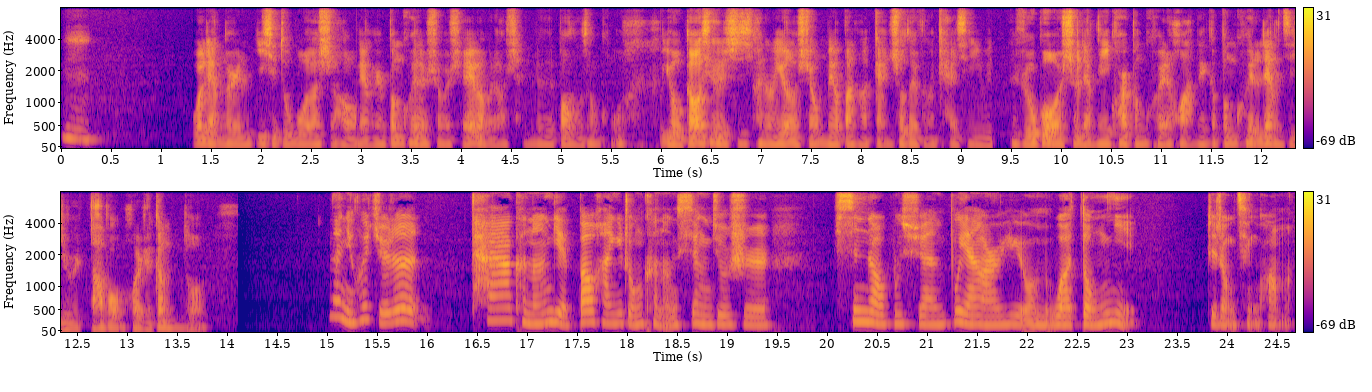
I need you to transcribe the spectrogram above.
嗯。我两个人一起读博的时候，两个人崩溃的时候，谁也帮不了谁，就是抱头痛哭。有高兴的事情，可能有的时候没有办法感受对方的开心，因为如果是两个一块崩溃的话，那个崩溃的量级就是 double 或者更多。那你会觉得他可能也包含一种可能性，就是心照不宣、不言而喻，我我懂你这种情况吗？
